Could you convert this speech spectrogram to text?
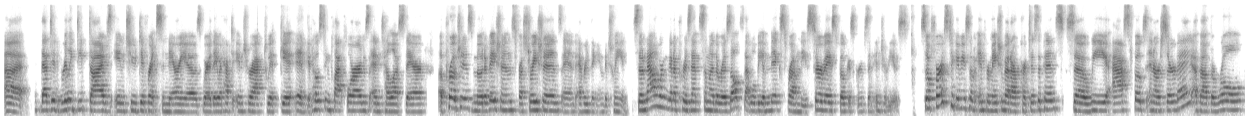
uh, that did really deep dives into different scenarios where they would have to interact with Git and Git hosting platforms and tell us their approaches, motivations, frustrations, and everything in between. So now we're going to present some of the results that will be a mix from these surveys, focus groups, and interviews. So first, to give you some information about our participants. So we asked folks in our survey about the role,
